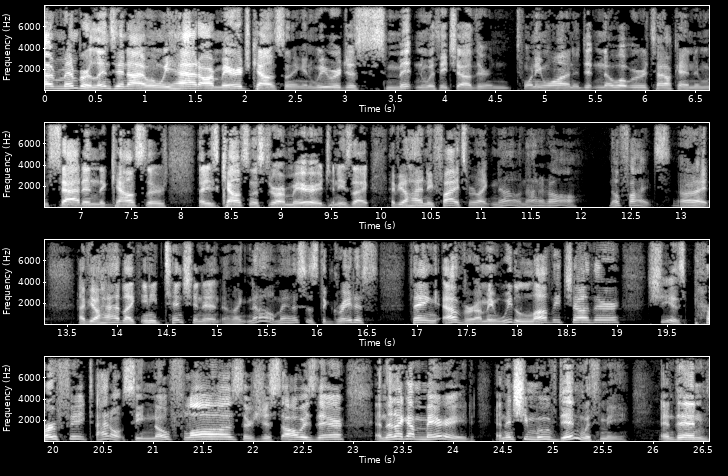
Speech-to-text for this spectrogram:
I, remember Lindsay and I when we had our marriage counseling, and we were just smitten with each other, and 21, and didn't know what we were talking, and we sat in the counselor that he's counseling us through our marriage, and he's like, "Have y'all had any fights?" we're like, "No, not at all, no fights." All right, have y'all had like any tension in? I'm like, "No, man, this is the greatest thing ever. I mean, we love each other. She is perfect. I don't see no flaws. There's just always there." And then I got married, and then she moved in with me, and then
